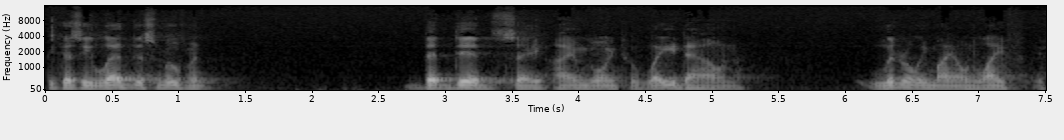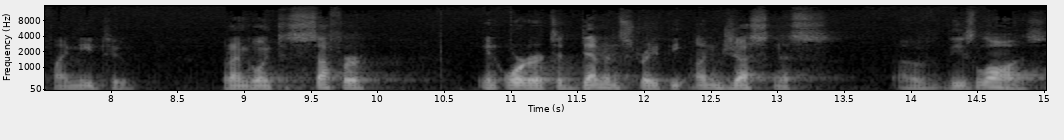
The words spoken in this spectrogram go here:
because he led this movement that did say, I am going to lay down literally my own life if I need to, but I'm going to suffer in order to demonstrate the unjustness of these laws.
